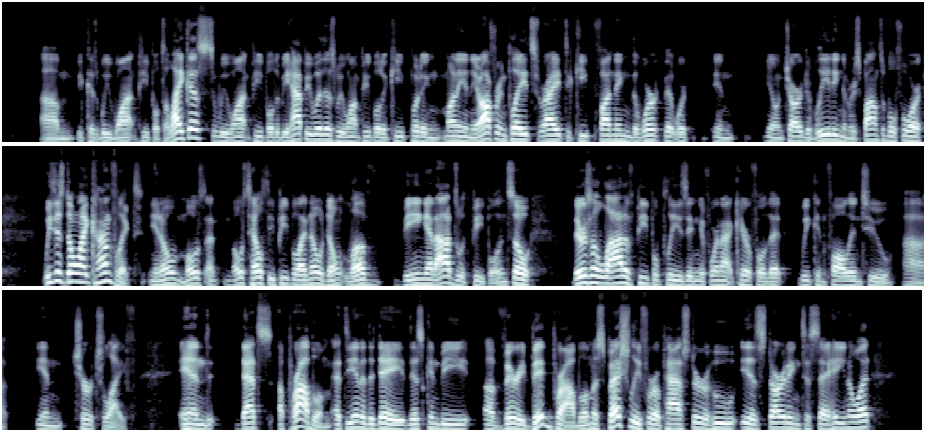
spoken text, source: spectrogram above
um, because we want people to like us. We want people to be happy with us. We want people to keep putting money in the offering plates, right? To keep funding the work that we're in, you know, in charge of leading and responsible for. We just don't like conflict. You know, most uh, most healthy people I know don't love being at odds with people, and so there's a lot of people pleasing if we're not careful that we can fall into uh, in church life, and that's a problem. At the end of the day, this can be a very big problem, especially for a pastor who is starting to say, hey, you know what?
